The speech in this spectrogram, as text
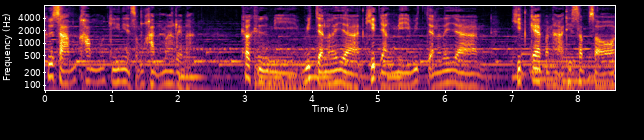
คือสามคำเมื่อกี้เนี่ยสำคัญมากเลยนะ ก็คือมีวิจารณญาณคิดอย่างมีวิจารณญาณคิดแก้ปัญหาที่ซับซ้อน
